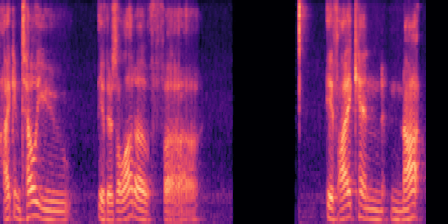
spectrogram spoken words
I can tell you if there's a lot of, uh, if I can not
